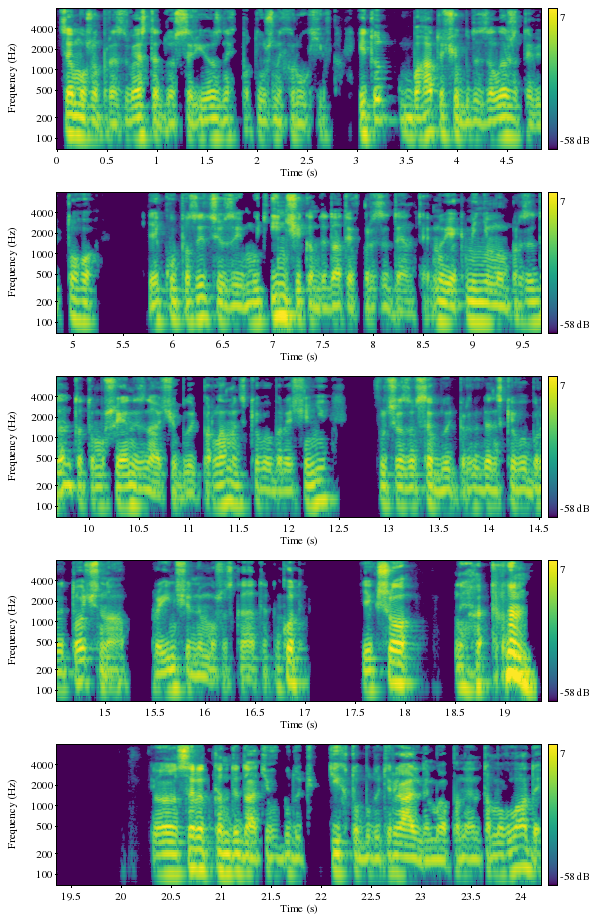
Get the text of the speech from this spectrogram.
це може призвести до серйозних потужних рухів. І тут багато що буде залежати від того, яку позицію займуть інші кандидати в президенти. Ну, як мінімум, президента, тому що я не знаю, чи будуть парламентські вибори, чи ні. Швидше за все, будуть президентські вибори точно, а про інші не можу сказати. Так от, якщо е, серед кандидатів будуть ті, хто будуть реальними опонентами влади,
